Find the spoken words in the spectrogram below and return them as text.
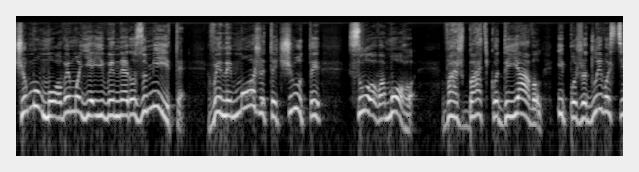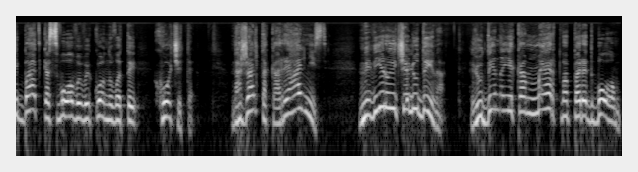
Чому мови моєї ви не розумієте? Ви не можете чути слова мого. Ваш батько диявол, і пожадливості батька свого ви виконувати хочете. На жаль, така реальність. Невіруюча людина, людина, яка мертва перед Богом,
